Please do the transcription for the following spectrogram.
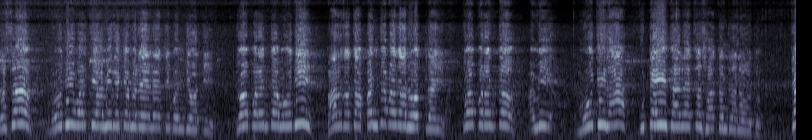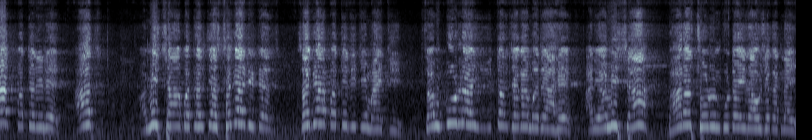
जसं मोदीवरती अमेरिकेमध्ये येण्याची बंदी होती जोपर्यंत मोदी भारताचा पंतप्रधान होत नाही तोपर्यंत आम्ही मोदीला कुठेही जाण्याचं स्वातंत्र्य नव्हतं. त्याच पद्धतीने आज अमित शहा बद्दलच्या सगळ्या डिटेल्स सगळ्या पद्धतीची माहिती संपूर्ण इतर जगामध्ये आहे आणि अमित शहा भारत सोडून कुठेही जाऊ शकत नाही.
